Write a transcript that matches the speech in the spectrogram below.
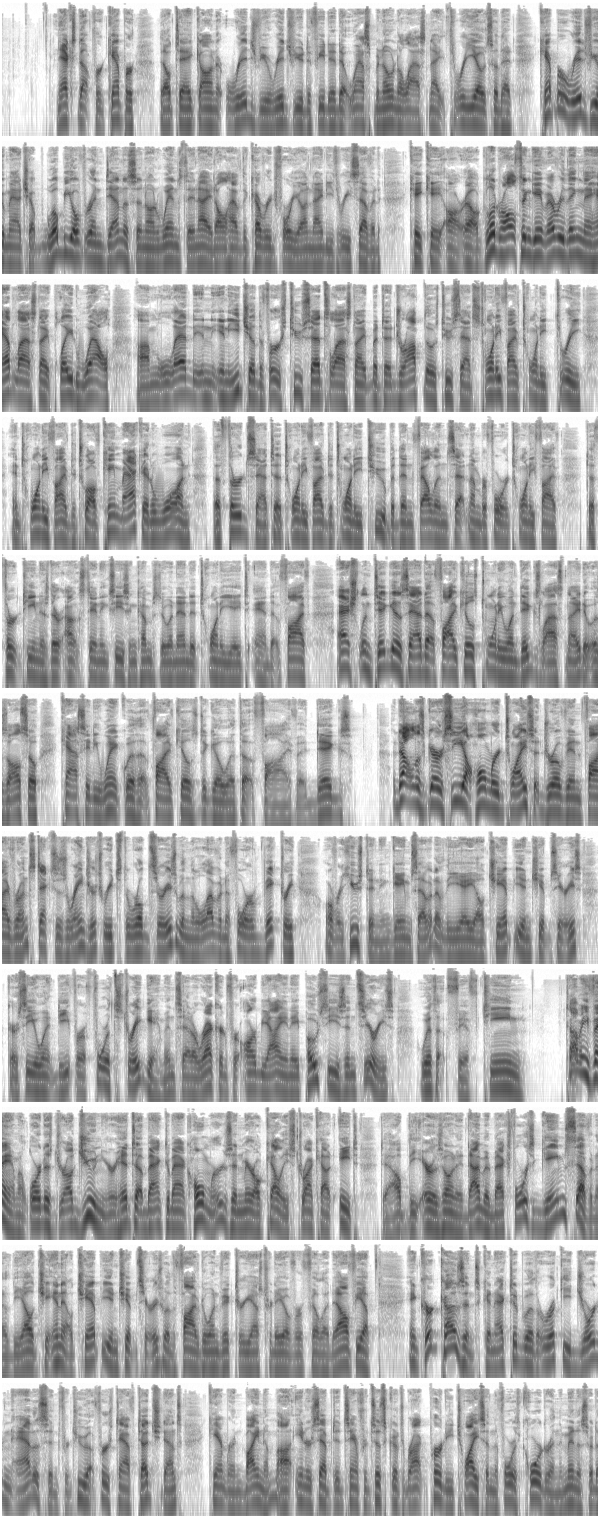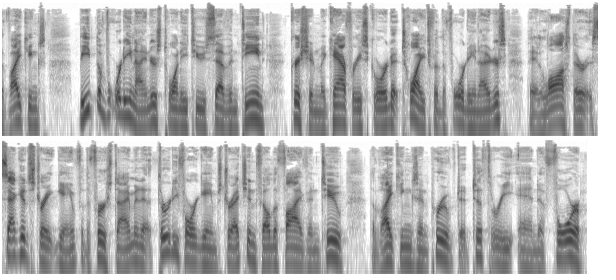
Next up for Kuemper, they'll take on Ridgeview. Ridgeview defeated at West Monona last night 3 0. So that Kuemper Ridgeview matchup will be over in Denison on Wednesday night. I'll have the coverage for you on 93.7 KKRL. Glidden Ralston gave everything they had last night, played well, um, led in, in each of the first two sets last night, but to drop those two sets 25 23 and 25 to 12. Came back and won the third set to 25 to 22, but then fell in set number four 25 to 13 as their outstanding season comes to an end at 28 and 5. Ashlyn Tigges had uh, five kills, 21 digs last night. It was also Cassidy Wink with uh, five kills to go with uh, five digs. Adolis Garcia homered twice, drove in five runs. Texas Rangers reached the World Series with an 11 4 victory over Houston in Game 7 of the AL Championship Series. Garcia went deep for a fourth straight game and set a record for RBI in a postseason series with 15. Tommy Pham at Lourdes Gurriel Jr. hit back to back homers, and Merrill Kelly struck out eight to help the Arizona Diamondbacks force Game 7 of the NL Championship Series with a 5 1 victory yesterday over Philadelphia. And Kirk Cousins connected with rookie Jordan Addison for two first half touchdowns. Camryn Bynum uh, intercepted San Francisco's Brock Purdy twice in the fourth quarter, and the Minnesota Vikings beat the 49ers 22 17. Christian McCaffrey scored twice for the 49ers. They lost their second straight game for the first time in a 34 game stretch and fell to 5 and 2. The Vikings improved to 3 and 4.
